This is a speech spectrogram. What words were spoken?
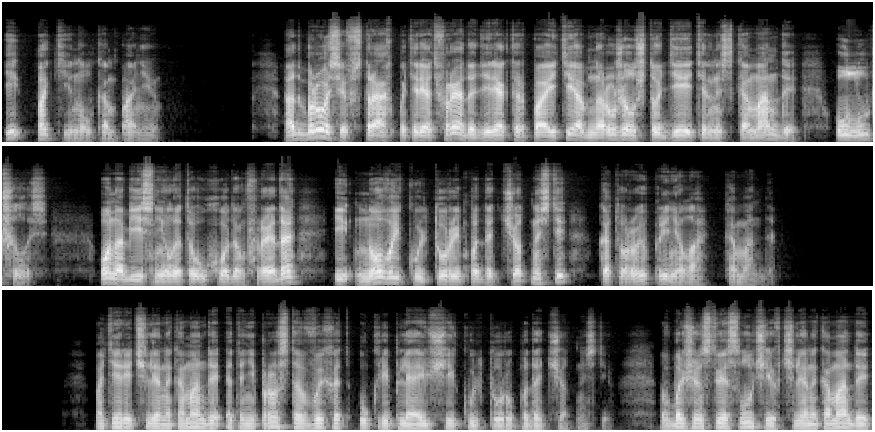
и покинул компанию. Отбросив страх потерять Фреда, директор по IT обнаружил, что деятельность команды улучшилась. Он объяснил это уходом Фреда и новой культурой подотчетности, которую приняла команда. Потеря члена команды – это не просто выход, укрепляющий культуру подотчетности. В большинстве случаев члены команды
